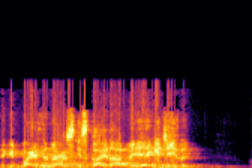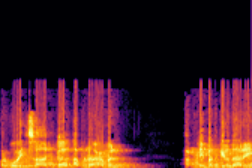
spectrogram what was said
لیکن باعث نحس اس کائنات میں ایک ہی چیز ہے، اور وہ انسان کا اپنا عمل، اپنی بد کرداری۔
